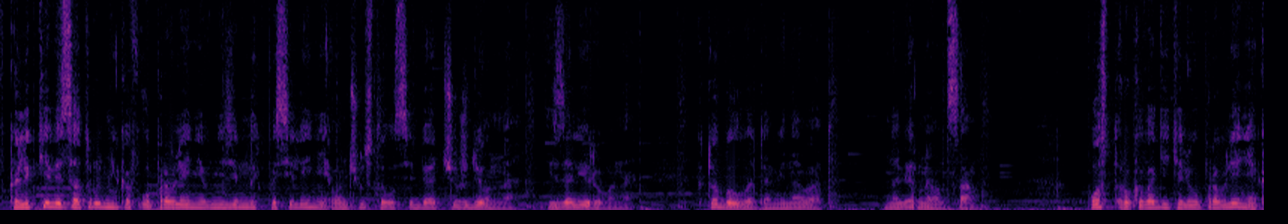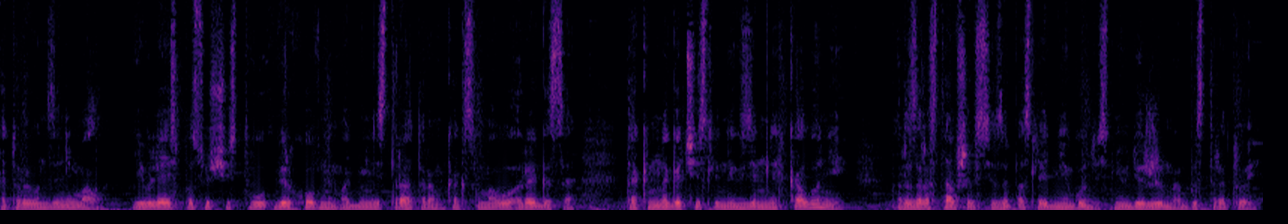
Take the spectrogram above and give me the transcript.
В коллективе сотрудников управления внеземных поселений он чувствовал себя отчужденно, изолированно. Кто был в этом виноват? Наверное, он сам. Пост руководителя управления, который он занимал, являясь по существу верховным администратором как самого Регоса, так и многочисленных земных колоний, разраставшихся за последние годы с неудержимой быстротой,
